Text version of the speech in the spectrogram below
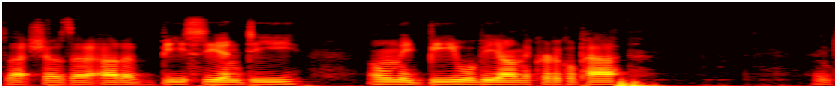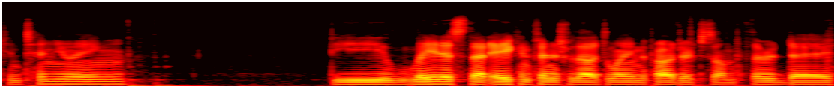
So that shows that out of B, C, and D, only B will be on the critical path. And continuing, the latest that A can finish without delaying the project is on the third day,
